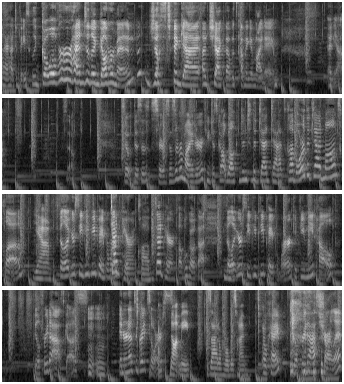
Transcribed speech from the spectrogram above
I had to basically go over her head to the government just to get a check that was coming in my name. And yeah. So. So this is serves as a reminder if you just got welcomed into the Dead Dads Club or the Dead Moms Club, Yeah. fill out your CPP paperwork. Dead Parent Club. Dead Parent Club, we'll go with that. Fill out your CPP paperwork. If you need help, feel free to ask us. Internet's a great source. Not me, because I had a horrible time. Okay, feel free to ask Charlotte.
